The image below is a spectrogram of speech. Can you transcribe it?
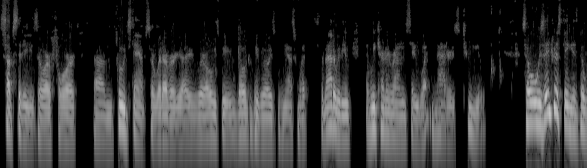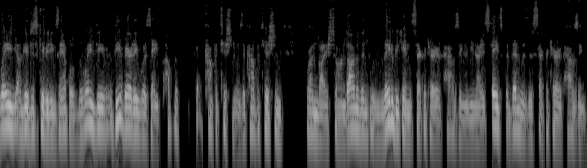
subsidies or for um, food stamps or whatever. we're always being income people are always being asked what's the matter with you, and we turn around and say what matters to you. So what was interesting is the way I'll just give you an example. The way Via, Via Verde was a public competition. It was a competition run by Shaun Donovan, who later became the Secretary of Housing of the United States, but then was the Secretary of Housing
